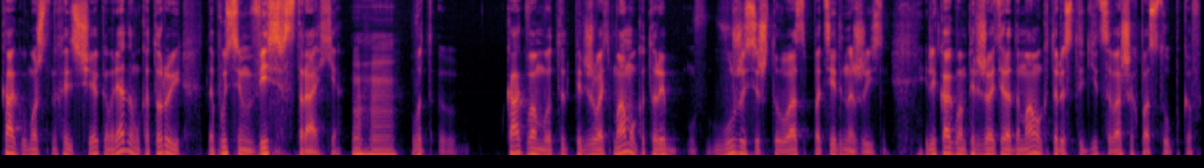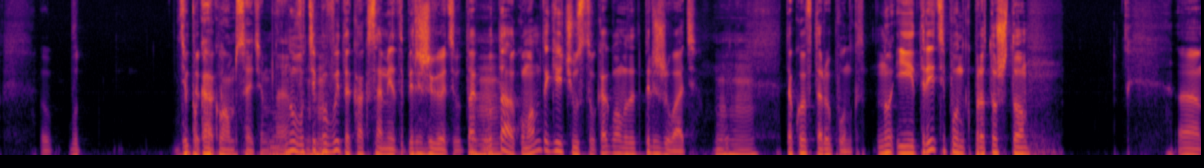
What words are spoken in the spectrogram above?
Как вы можете находиться с человеком рядом, который, допустим, весь в страхе? Мгм. Вот э, как вам вот это переживать маму, которая в ужасе, что у вас потеряна жизнь? Или как вам переживать рядом маму, которая стыдится ваших поступков? Э, Вот Типа вы-то как вам с этим, да? Ну, вот типа Мгм. вы-то как сами это переживете? Вот так, Мгм. вот так, у мамы такие чувства, как вам вот это переживать? Вот Мгм. такой второй пункт. Ну и третий пункт про то, что э,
